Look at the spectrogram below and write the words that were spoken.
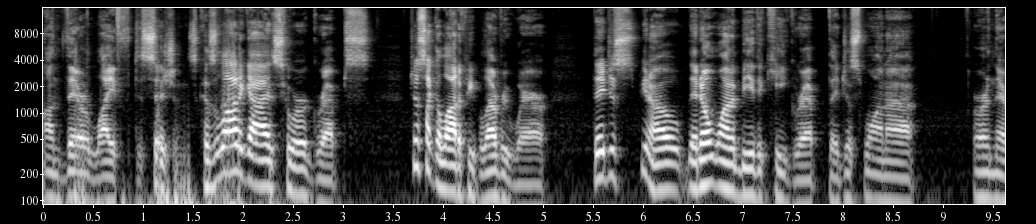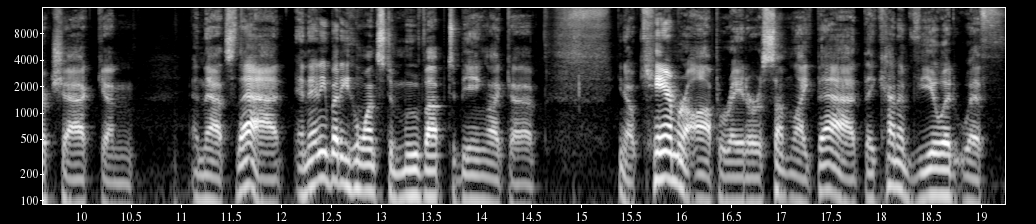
on their life decisions. Because a lot of guys who are grips, just like a lot of people everywhere, they just, you know, they don't want to be the key grip. They just want to earn their check and and that's that. And anybody who wants to move up to being like a you know, camera operator or something like that, they kind of view it with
